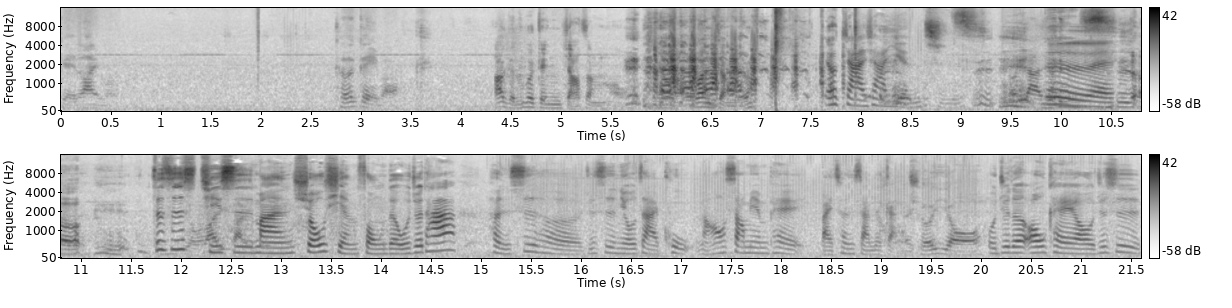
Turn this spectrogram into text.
给赖吗？可给吧？他可能会给你假账号，乱讲的。要加一下颜值。对对对这支其实蛮休闲风的，我觉得它很适合就是牛仔裤，然后上面配白衬衫的感觉。可以哦。我觉得 OK 哦，就是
